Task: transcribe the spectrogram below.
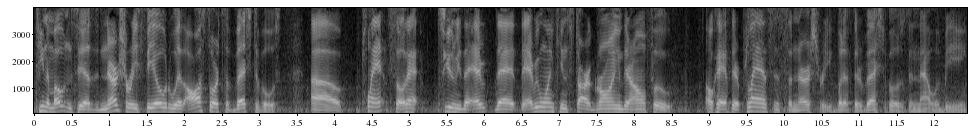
Tina Moten says nursery filled with all sorts of vegetables, uh, plants, so that excuse me that that everyone can start growing their own food. Okay, if they're plants, it's a nursery, but if they're vegetables, then that would be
